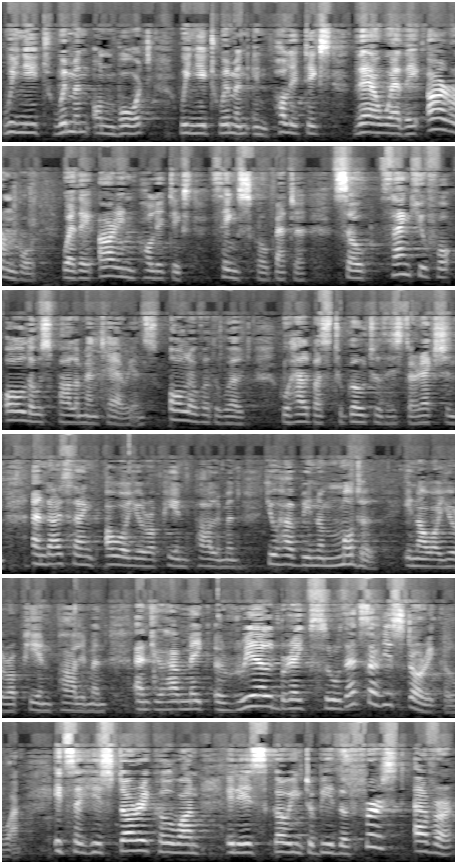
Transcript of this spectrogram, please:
We need women on board. We need women in politics there where they are on board where they are in politics, things go better. So thank you for all those parliamentarians all over the world who help us to go to this direction. And I thank our European Parliament. You have been a model in our European Parliament and you have made a real breakthrough. That's a historical one. It's a historical one. It is going to be the first ever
